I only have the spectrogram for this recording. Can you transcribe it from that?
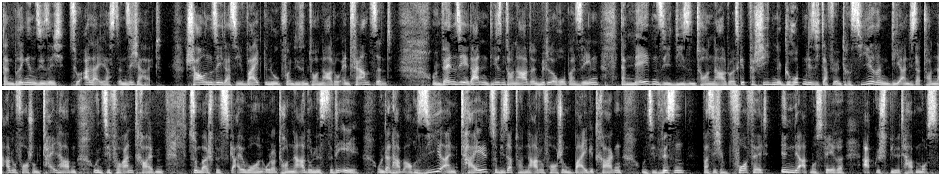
dann bringen Sie sich zuallererst in Sicherheit. Schauen Sie, dass Sie weit genug von diesem Tornado entfernt sind. Und wenn Sie dann diesen Tornado in Mitteleuropa sehen, dann melden Sie diesen Tornado. Es gibt verschiedene Gruppen, die sich dafür interessieren, die an dieser Tornadoforschung teilhaben und sie vorantreiben. Zum Beispiel Skywarn oder Tornadoliste.de. Und dann haben auch Sie einen Teil zu dieser Tornadoforschung beigetragen und Sie wissen, was sich im Vorfeld in der Atmosphäre abgespielt haben muss.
